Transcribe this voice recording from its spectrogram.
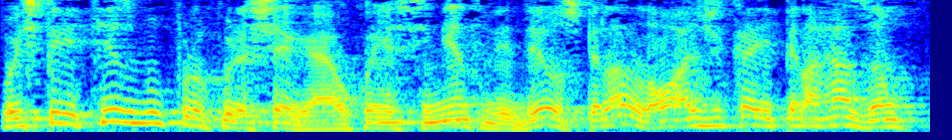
O Espiritismo procura chegar ao conhecimento de Deus pela lógica e pela razão.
